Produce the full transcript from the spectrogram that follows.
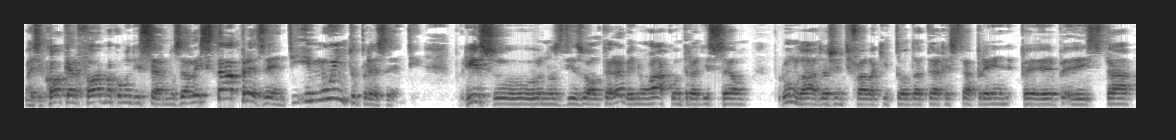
Mas de qualquer forma, como dissemos, ela está presente e muito presente. Por isso, nos diz o Alter Rebbe, não há contradição. Por um lado, a gente fala que toda a terra está, pre... está,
